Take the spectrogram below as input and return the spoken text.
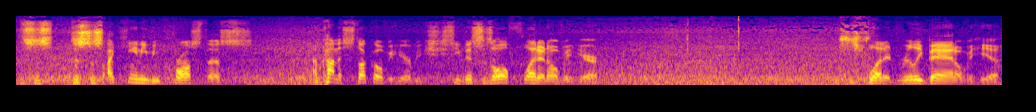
This is this is I can't even cross this. I'm kind of stuck over here because you see this is all flooded over here. This is flooded really bad over here.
